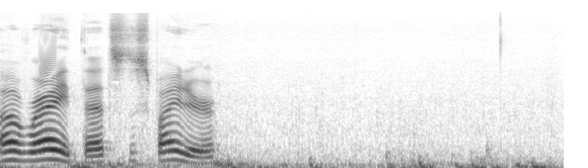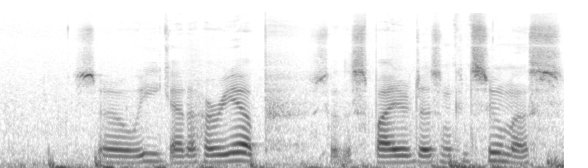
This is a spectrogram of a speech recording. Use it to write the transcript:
Alright, that's the spider. So we gotta hurry up so the spider doesn't consume us.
